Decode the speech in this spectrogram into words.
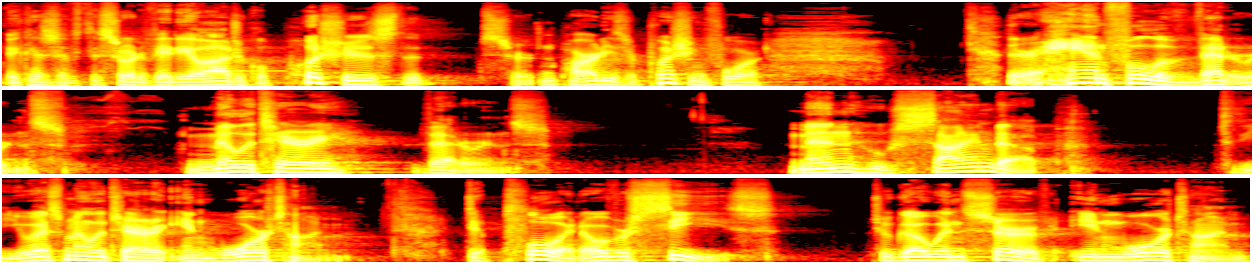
because of the sort of ideological pushes that certain parties are pushing for, there are a handful of veterans, military veterans, men who signed up to the U.S. military in wartime, deployed overseas to go and serve in wartime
